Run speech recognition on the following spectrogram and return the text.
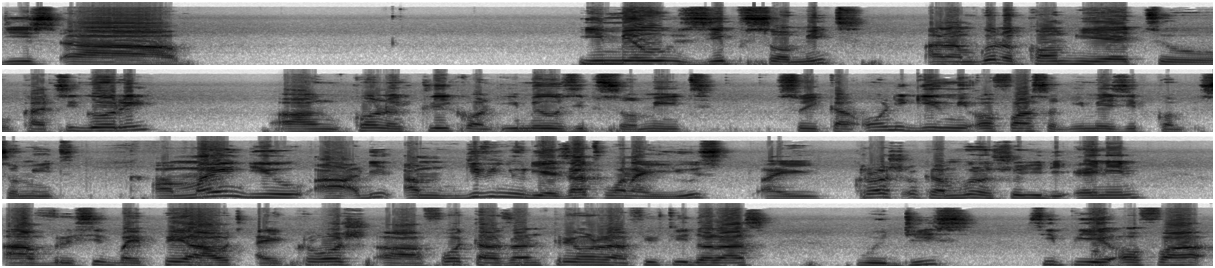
this uh email zip submit and I'm to come here to category. I'm to click on email zip submit so you can only give me offers on email zip submit and mind you uh, I'm giving you the exact one I used. I crush okay I'm to show you the earning I've received by payout. I crushed uh, $4,350 with this CPA offer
